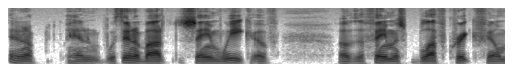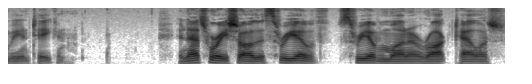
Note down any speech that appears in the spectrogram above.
a and within about the same week of of the famous Bluff Creek film being taken. And that's where he saw the three of three of them on a rock talus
